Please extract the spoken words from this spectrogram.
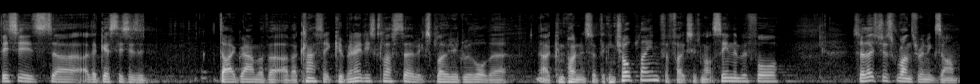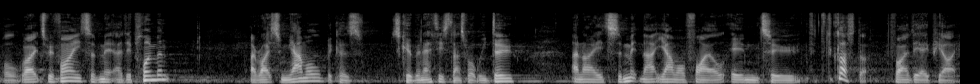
this is, uh, I guess this is a diagram of a, of a, classic Kubernetes cluster exploded with all the uh, components of the control plane for folks who've not seen them before. So let's just run through an example, right? So if I submit a deployment, I write some YAML because it's Kubernetes, that's what we do. And I submit that YAML file into the cluster via the API.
